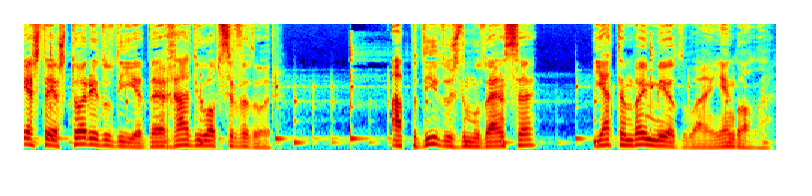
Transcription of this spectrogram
Esta é a história do dia da Rádio Observador. Há pedidos de mudança e há também medo em Angola.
